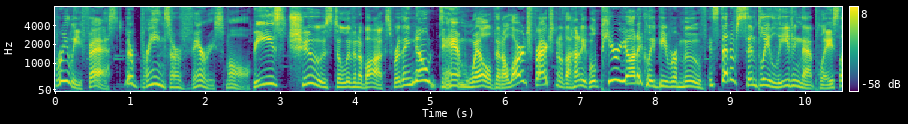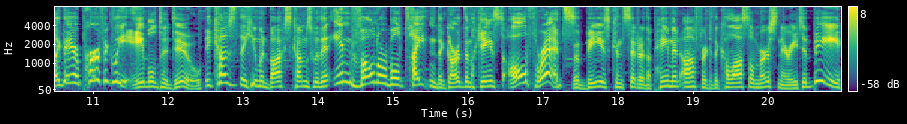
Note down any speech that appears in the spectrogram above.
really fast. Their brains are very small. Bees choose to live in a box where they know damn well that a large fraction of the honey will periodically be removed instead of simply leaving that place like they are perfectly able to do. Because the human box comes with an invulnerable titan to guard them against all threats, the bees consider the payment offered to the colossal mercenary to be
